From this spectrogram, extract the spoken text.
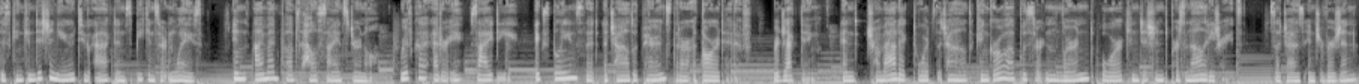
this can condition you to act and speak in certain ways. In IMEDPub's Health Science Journal, Rivka Edery, PsyD, explains that a child with parents that are authoritative, rejecting, and traumatic towards the child can grow up with certain learned or conditioned personality traits, such as introversion,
